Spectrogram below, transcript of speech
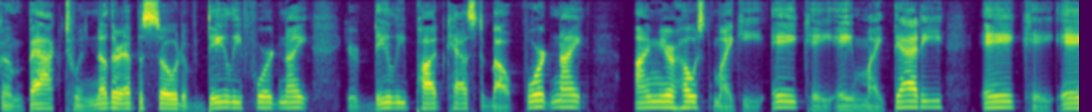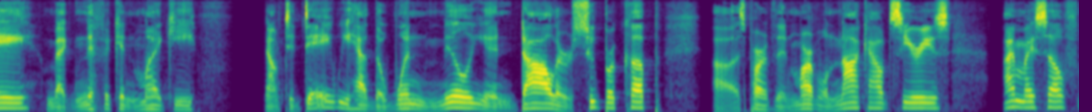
Welcome back to another episode of Daily Fortnite, your daily podcast about Fortnite. I'm your host, Mikey, aka Mike Daddy, aka Magnificent Mikey. Now, today we had the $1 million Super Cup uh, as part of the Marvel Knockout series. I myself,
